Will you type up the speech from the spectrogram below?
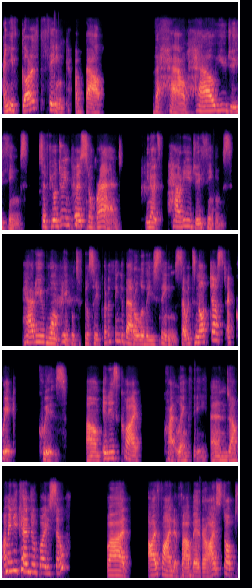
And you've got to think about the how, how you do things. So if you're doing personal brand, you know, it's how do you do things? how do you want people to feel? So you've got to think about all of these things. So it's not just a quick quiz. Um, it is quite quite lengthy, and um, I mean you can do it by yourself, but I find it far better. I stopped,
